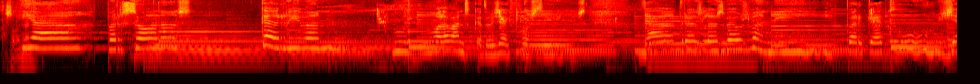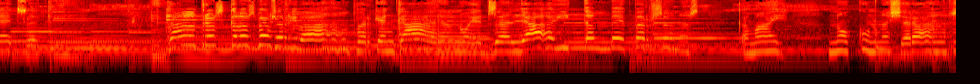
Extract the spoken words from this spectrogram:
Hasta mañana. ha persones que arriben ui, molt abans que tu ja hi fossis. D'altres les veus venir perquè tu ja ets aquí. I d'altres que les veus arribar perquè encara no ets allà. I també persones que mai no coneixeràs.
